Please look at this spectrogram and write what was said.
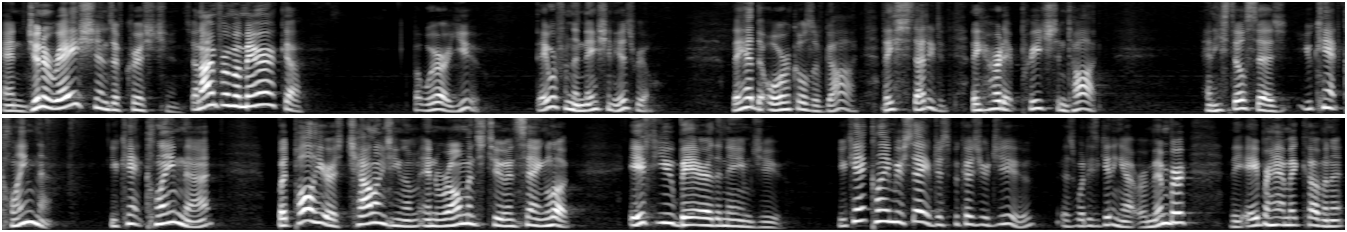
and generations of Christians, and I'm from America. But where are you? They were from the nation Israel. They had the oracles of God. They studied it, they heard it preached and taught. And he still says, You can't claim that. You can't claim that. But Paul here is challenging them in Romans 2 and saying, Look, if you bear the name Jew, you can't claim you're saved just because you're Jew, is what he's getting at. Remember the Abrahamic covenant.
